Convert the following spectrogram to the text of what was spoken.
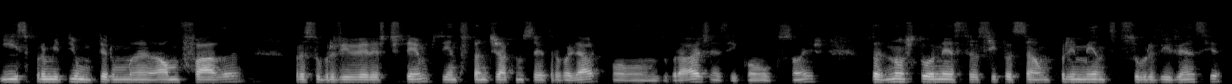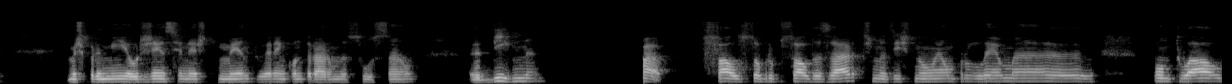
e isso permitiu-me ter uma almofada para sobreviver estes tempos e entretanto já comecei a trabalhar com dobragens e com locuções, portanto não estou nessa situação premente de sobrevivência, mas para mim a urgência neste momento era encontrar uma solução uh, digna. Falo sobre o pessoal das artes, mas isto não é um problema pontual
